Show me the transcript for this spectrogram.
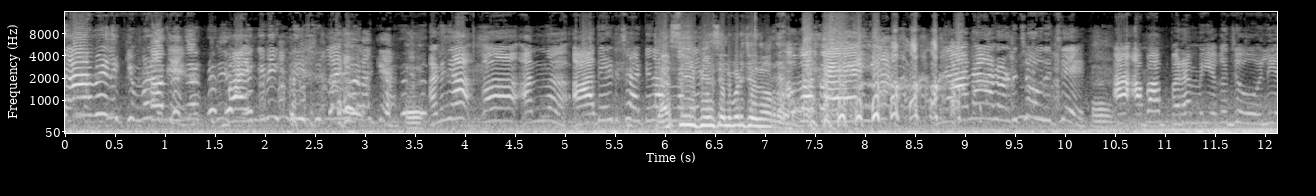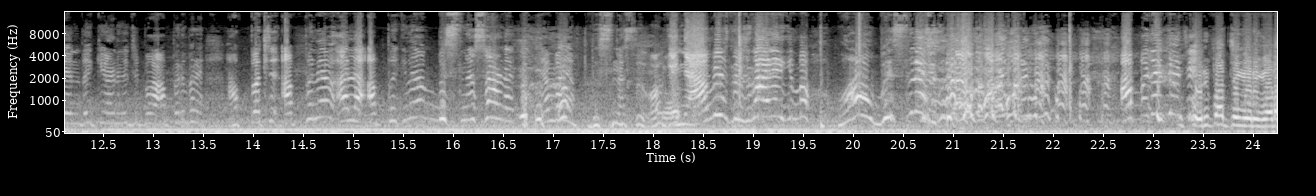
ഞാൻ വിളിക്കുമ്പോഴൊക്കെ ഭയങ്കര ഇംഗ്ലീഷ് കാര്യങ്ങളൊക്കെ. ആണ് ഞാൻ അന്ന് ആദ്യമായിട്ട് ചാട്ടി സി ബി എസ് എൽ പഠിച്ചെന്ന് പറഞ്ഞു അപ്പൊ തേങ്ങ ഞാൻ ആളോട് ചോദിച്ചേ ആ, അപ്പൊ അപ്പനമ്മയൊക്കെ ജോലി എന്തൊക്കെയാണെന്ന് വെച്ചപ്പോ അപ്പനെ പറയാം അപ്പച്ച അപ്പന അല്ല അപ്പക്കിന് ബിസിനസ് ആണ്. ഞാൻ പറയാം ബിസിനസ് ഓക്കെ ഞാൻ ബിസിനസ് ആലോചിക്കുമ്പോ വാ ബിസിനസ് ഒരു പച്ചക്കറി കട.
